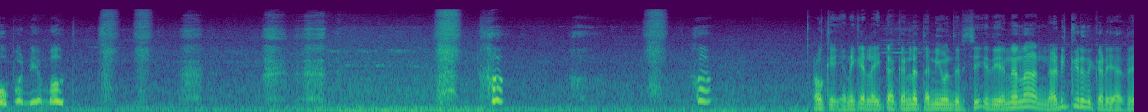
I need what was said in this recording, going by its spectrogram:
open you mouth okay எனக்கே லைட்டாக கண்ணில் தண்ணி வந்துருச்சு. இது என்னென்னா நடிக்கிறது கிடையாது.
